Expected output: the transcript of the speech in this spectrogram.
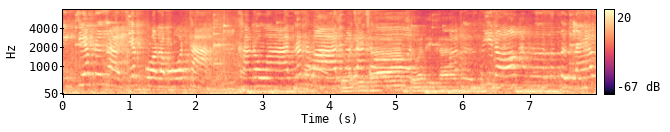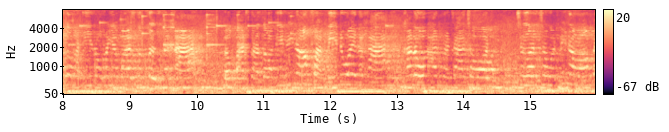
อีกเจี๊ยบหนึงค่ะเจี๊ยบวรพจน์ วัสระดีชาชครับนสวัสดีครับมาถึงพี่น้องอำเภอสตึกแล้ว สวัสดีโรงพยาบาลสตึกนะคะโรงพยาบาลสาสวัสดีพี่น้องฝั่งนี้ด้วยนะคะคารวานประชาชน เชิญชวนพี่น้องไป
